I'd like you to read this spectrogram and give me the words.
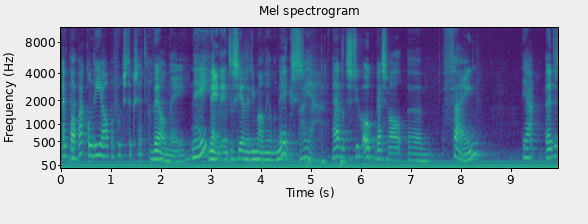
En papa, kon die jou op een voetstuk zetten? Wel, nee. Nee? Nee, dat interesseerde die man helemaal niks. Oh ja. Hè, dat is natuurlijk ook best wel ehm, fijn. Ja. En het is,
